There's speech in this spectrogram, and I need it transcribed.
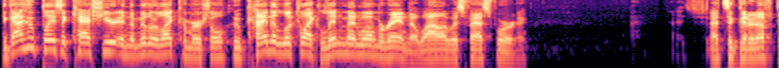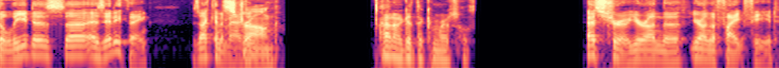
the guy who plays a cashier in the Miller Lite commercial who kind of looked like Lin Manuel Miranda while I was fast forwarding. That's a good enough delete as uh, as anything, as I can imagine. Strong. I don't get the commercials. That's true. You're on the you're on the fight feed,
